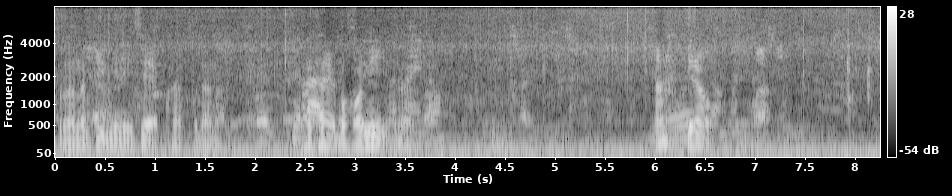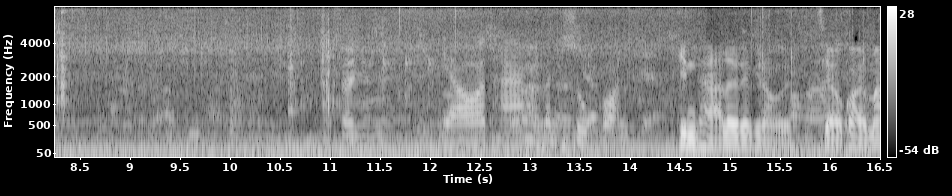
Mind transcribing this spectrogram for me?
พนว่าน้ำจิ้มยู่นี่แซ่บคักพนว่านะฟังไทยบ่คอยมีพี่น้องอะพี่น้อง ใช่ยังไง เดี๋ยวถาให้มันสุกก่อน กินถ่าเลยเด้อพี่น้องเอ้ยเสียวก้อยมา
